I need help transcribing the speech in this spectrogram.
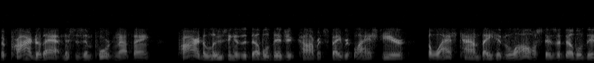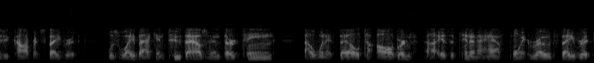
But prior to that, and this is important, I think, prior to losing as a double-digit conference favorite last year, the last time they had lost as a double-digit conference favorite was way back in 2013 uh, when it fell to Auburn uh, as a 10.5 point road favorite,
